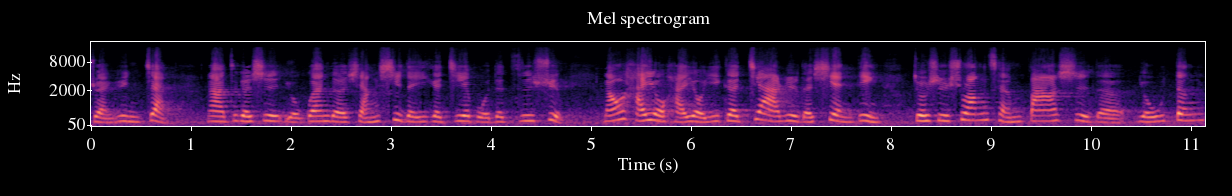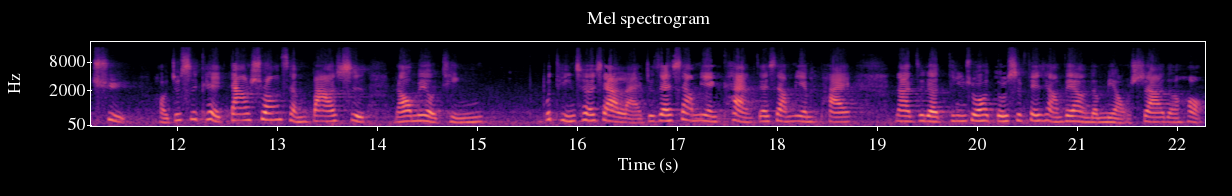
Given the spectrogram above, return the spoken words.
转运站。那这个是有关的详细的一个接驳的资讯。然后还有还有一个假日的限定，就是双层巴士的油灯去，好，就是可以搭双层巴士，然后没有停，不停车下来，就在上面看，在上面拍。那这个听说都是非常非常的秒杀的哈。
